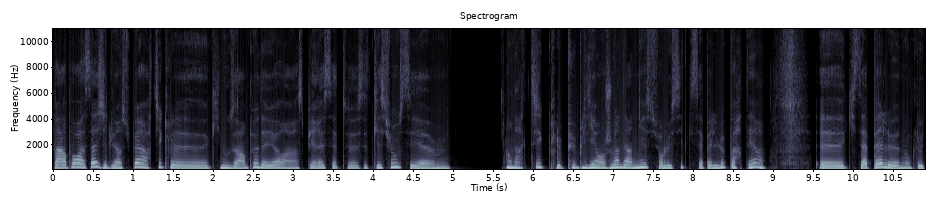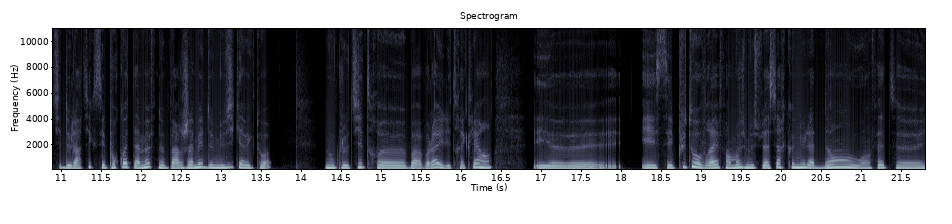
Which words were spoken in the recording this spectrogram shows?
par rapport à ça, j'ai lu un super article qui nous a un peu d'ailleurs inspiré cette, cette question. C'est un article publié en juin dernier sur le site qui s'appelle Le Parterre, qui s'appelle, donc le titre de l'article, c'est Pourquoi ta meuf ne parle jamais de musique avec toi? Donc le titre, bah voilà, il est très clair. Hein. Et, et c'est plutôt vrai. Enfin, moi, je me suis assez reconnue là-dedans, où en fait, euh,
